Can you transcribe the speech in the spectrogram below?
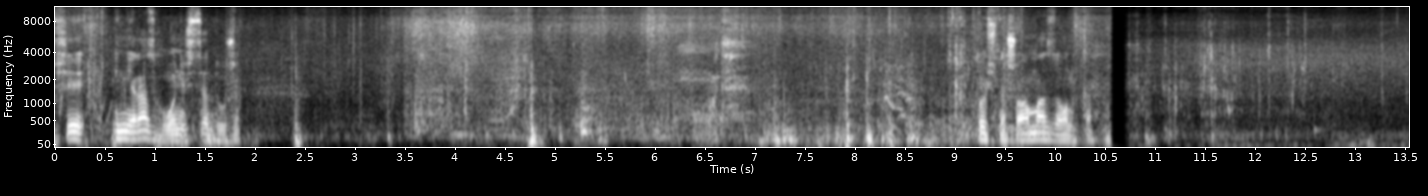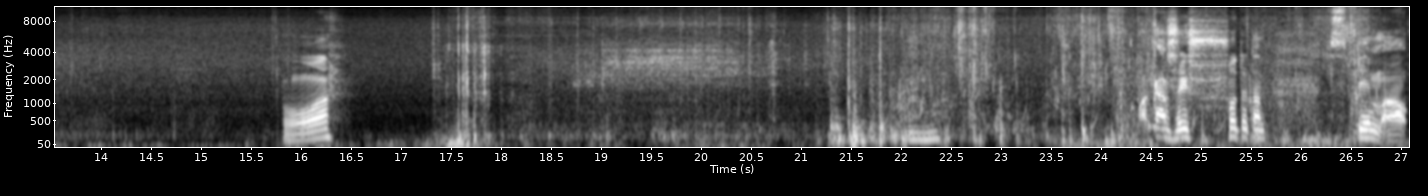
Ще і не розгонишся дуже. От. Точно, що Амазонка. О! Покажи, що ти там спіймав.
